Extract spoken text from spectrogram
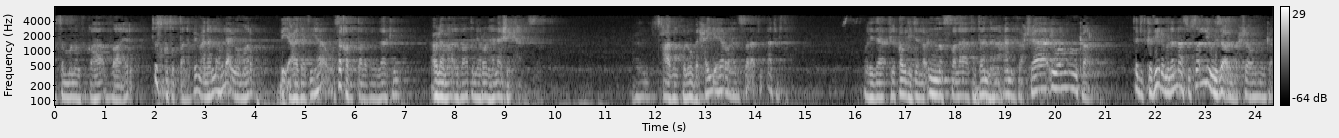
يسمونهم فقهاء الظاهر تسقط الطلب بمعنى أنه لا يؤمر بإعادتها وسقط الطلب لكن علماء الباطن يرونها لا شيء. أصحاب القلوب الحية يرون هذه الصلاة لا تجزي ولذا في قوله جل إن الصلاة تنهى عن الفحشاء والمنكر. تجد كثير من الناس يصلي ويزاع الفحشاء والمنكر.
